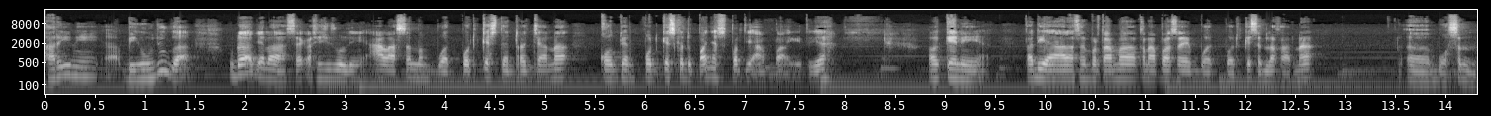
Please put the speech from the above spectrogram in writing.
hari ini. Ya, bingung juga. Udah aja lah saya kasih judul ini alasan membuat podcast dan rencana konten podcast ke depannya seperti apa gitu ya. Oke nih tadi ya alasan pertama kenapa saya buat podcast adalah karena uh, bosen.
